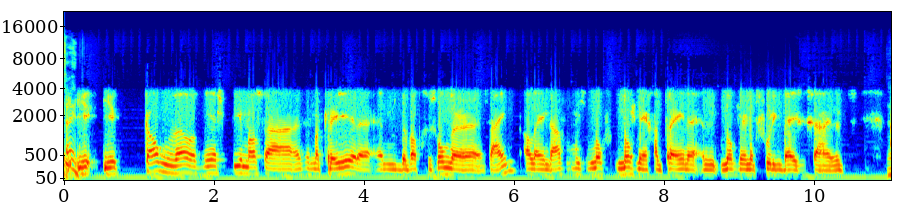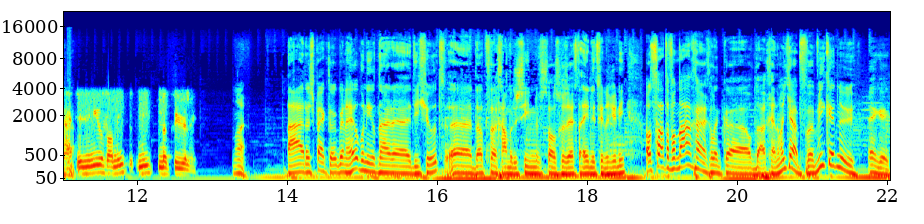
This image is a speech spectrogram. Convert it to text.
je, je kan wel wat meer spiermassa zeg maar, creëren en er wat gezonder zijn. Alleen daarvoor moet je nog, nog meer gaan trainen en nog meer met voeding bezig zijn. Het, Ja. het is in ieder geval niet, niet natuurlijk. Nee. Ah, respect hoor. Ik ben heel benieuwd naar eh, die shoot. Eh, dat gaan we dus zien, zoals gezegd, 21 juni. Wat staat er vandaag eigenlijk eh, op de agenda? Want jij hebt weekend nu, denk ik.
